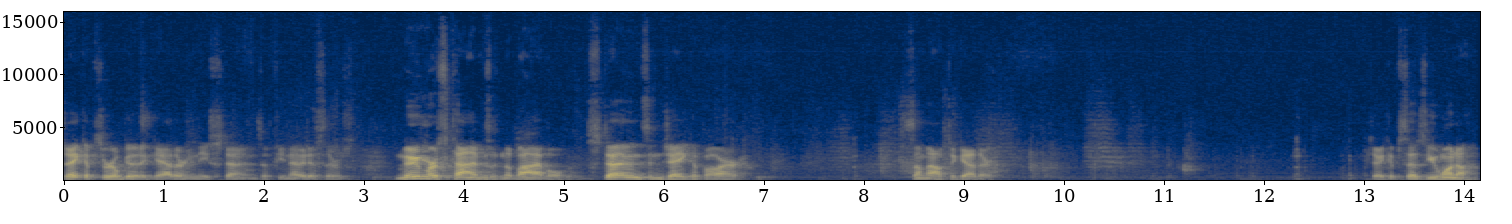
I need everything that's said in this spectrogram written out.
Jacob's real good at gathering these stones. If you notice, there's numerous times in the Bible, stones and Jacob are somehow together. Jacob says, You want a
